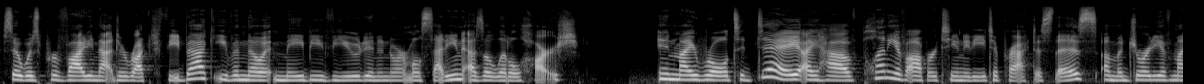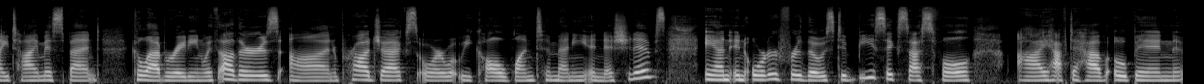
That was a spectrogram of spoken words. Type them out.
so was providing that direct feedback even though it may be viewed in a normal setting as a little harsh in my role today, I have plenty of opportunity to practice this. A majority of my time is spent collaborating with others on projects or what we call one to many initiatives. And in order for those to be successful, I have to have open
